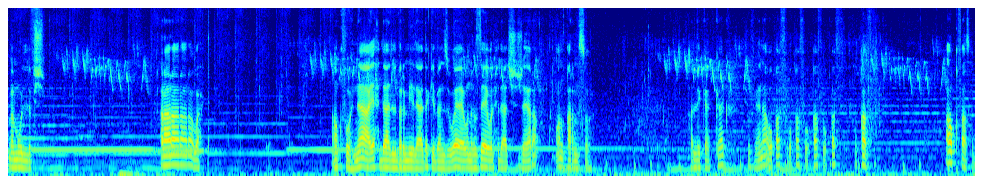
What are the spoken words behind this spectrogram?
ما مولفش. راه راه راه راه واحد. نوقفو هنايا حدا هاد البرميل هذا كيبان زوين ونغزيو لحدا هاد الشجيرة ونقرنصوه خليك هكاك شوف هنا وقف وقف وقف وقف وقف. أوقف أصاحبي.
